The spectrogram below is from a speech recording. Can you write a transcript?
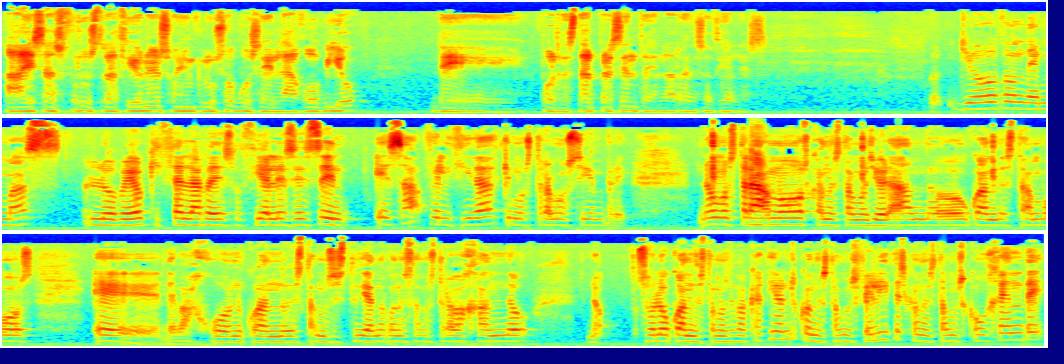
a esas frustraciones o incluso pues el agobio de, pues, de estar presente en las redes sociales? Yo donde más lo veo quizá en las redes sociales es en esa felicidad que mostramos siempre. No mostramos cuando estamos llorando, cuando estamos eh, de bajón, cuando estamos estudiando, cuando estamos trabajando. No, solo cuando estamos de vacaciones, cuando estamos felices, cuando estamos con gente.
